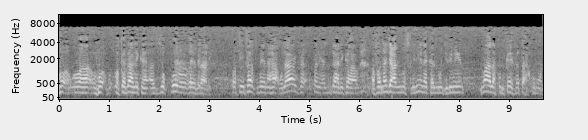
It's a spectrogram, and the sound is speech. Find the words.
و... وكذلك الزقور وغير ذلك. وفي فرق بين هؤلاء فلذلك افنجعل المسلمين كالمجرمين؟ ما لكم كيف تحكمون؟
